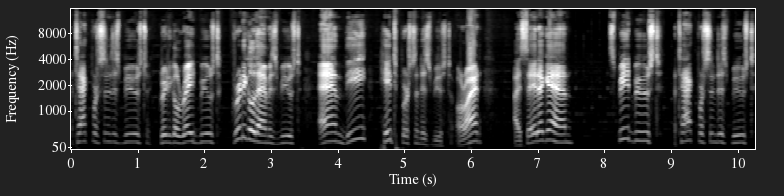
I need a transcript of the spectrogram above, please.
attack percentage boost critical rate boost critical damage boost and the hit percentage boost all right? I say it again. Speed boost attack percentage boost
